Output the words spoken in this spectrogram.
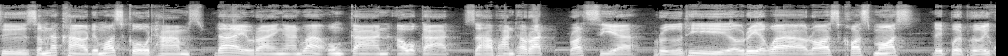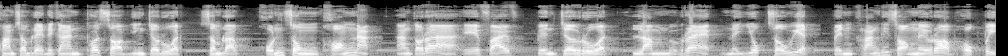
สื่อสำนักข่าว The Moscow Times ได้รายงานว่าองค์การอวกาศ สหพันธรัฐ รัสเซีย หรือที่เรียกว่า Roscosmos ได้เปิดเผยความสำเร็จในการทดสอบยิงจรวดสำหรับขนส่งของหนัก อังการา A5 เป็นจรวดลำแรกในยุคโซเวียต เป็นครั้งที่ 2 ในรอบ 6 ปี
